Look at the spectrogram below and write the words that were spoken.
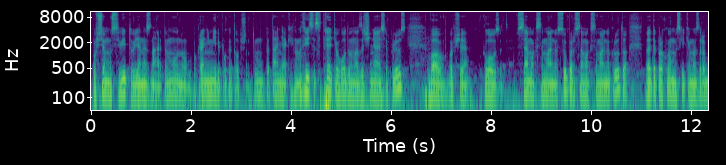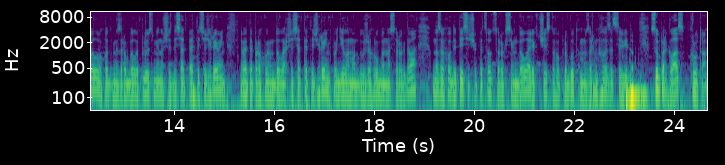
по всьому світу, я не знаю. Тому, ну, по крайній мірі, поки топшн. Тому питань ніяких нема. Дивіться, це третя угода у нас зачиняється плюс. Вау, взагалі, close it. Все максимально супер, все максимально круто. Давайте порахуємо, скільки ми зробили. Виходить, ми зробили плюс-мінус 65 тисяч гривень. Давайте порахуємо долар 65 тисяч гривень, поділимо дуже грубо на 42. У нас виходить 1547 доларів чистого прибутку. Ми заробили за це відео. Супер, клас, круто.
